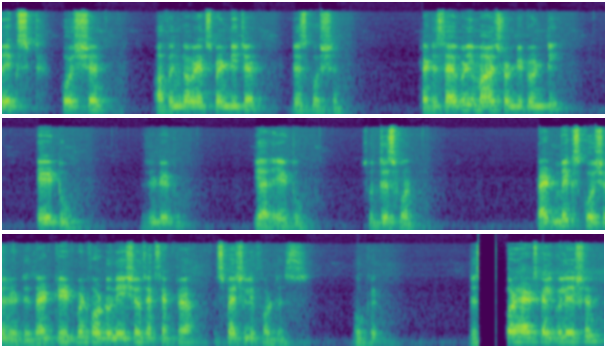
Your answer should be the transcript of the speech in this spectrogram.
mixed question of income and expenditure this question date February March twenty twenty a2 is it A2 yeah A2 so this one. Right mixed question it is right treatment for donations etc especially for this. Okay. This overheads calculation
